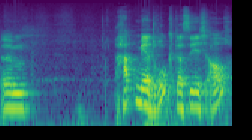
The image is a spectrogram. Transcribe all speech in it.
ähm, hat mehr Druck, das sehe ich auch.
